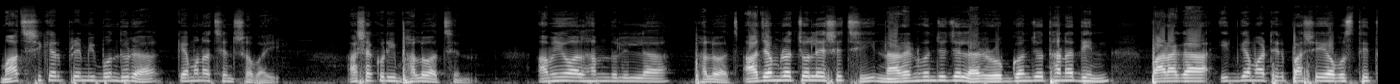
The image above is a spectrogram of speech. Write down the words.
মাছ শিকার প্রেমী বন্ধুরা, কেমন আছেন সবাই? আশা করি ভালো আছেন। আমিও আলহামদুলিল্লাহ ভালো আছি। আজ আমরা চলে এসেছি নারায়ণগঞ্জ জেলার রূপগঞ্জ থানাধীন পাড়াগা ঈদগা মাঠের পাশেই অবস্থিত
